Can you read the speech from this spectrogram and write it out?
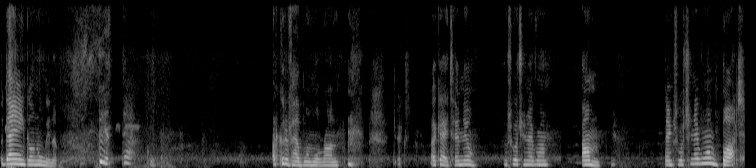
but they ain't gonna win it. Fifth tackle. I could have had one more run. Jokes. Okay, 10 0. Thanks for watching, everyone. Um, thanks for watching, everyone. But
